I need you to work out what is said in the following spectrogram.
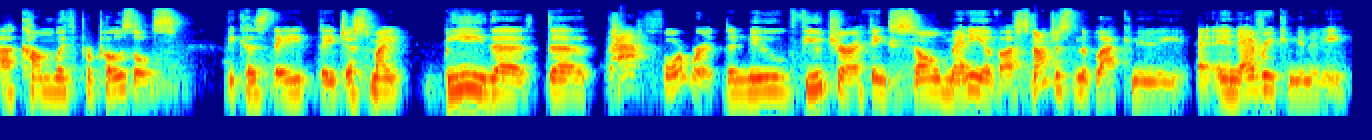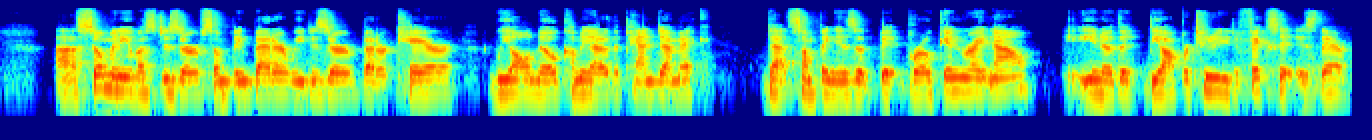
uh, come with proposals because they they just might be the the path forward, the new future. I think so many of us, not just in the Black community, in every community, uh, so many of us deserve something better. We deserve better care. We all know coming out of the pandemic that something is a bit broken right now. You know, the the opportunity to fix it is there.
